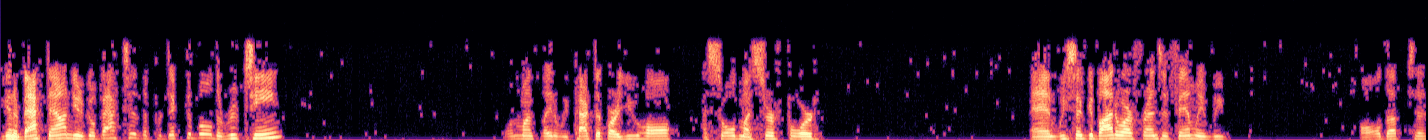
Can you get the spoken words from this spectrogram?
You're going to back down? You're going to go back to the predictable, the routine? One month later, we packed up our U-Haul. I sold my surfboard. And we said goodbye to our friends and family. We hauled up to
